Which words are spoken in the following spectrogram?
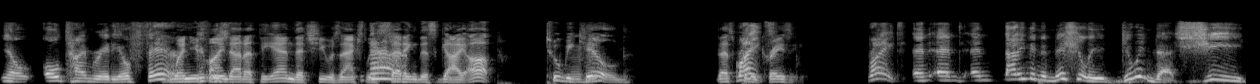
you know, old time radio fare. when you It find was- out at the end that she was actually Yeah. setting this guy up to be killed, that's pretty Right. crazy. right, and and and not even initially doing that, she.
